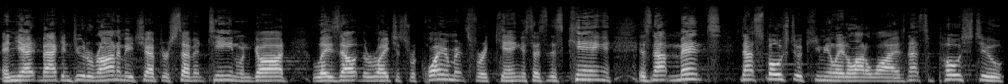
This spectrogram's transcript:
And yet, back in Deuteronomy chapter 17, when God lays out the righteous requirements for a king, it says this king is not meant, not supposed to accumulate a lot of wives, not supposed to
